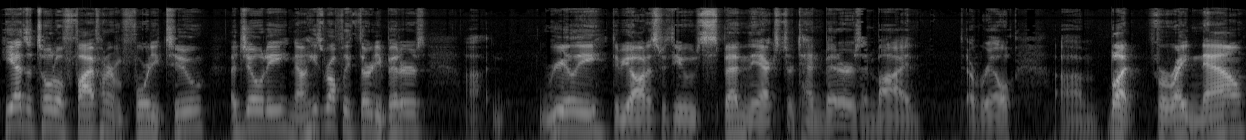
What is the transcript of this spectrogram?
He has a total of 542 agility. Now he's roughly 30 bidders. Uh, really, to be honest with you, spend the extra 10 bitters and buy a Rill. Um, but for right now,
